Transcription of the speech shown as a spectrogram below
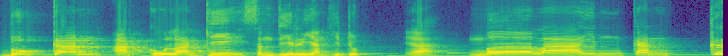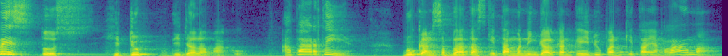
Bukan aku lagi sendiri yang hidup, ya, melainkan Kristus hidup di dalam aku. Apa artinya? Bukan sebatas kita meninggalkan kehidupan kita yang lama,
